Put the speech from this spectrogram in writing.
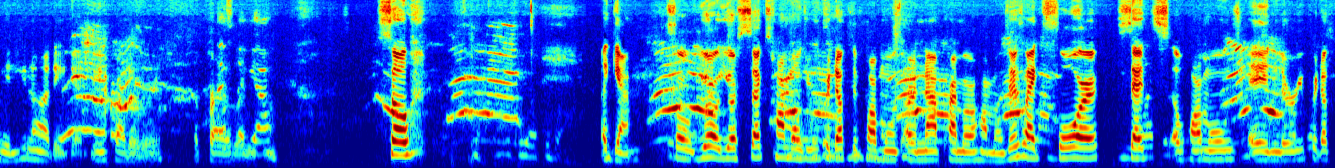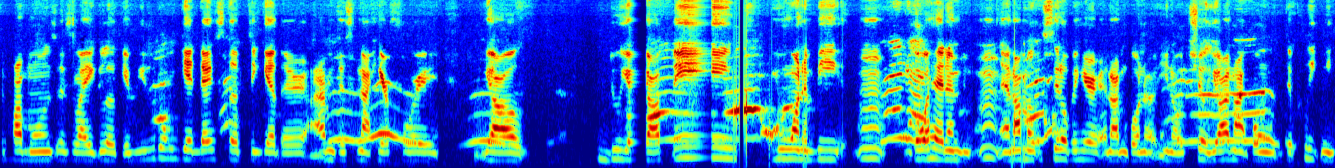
yeah, you know how they get. They probably private So again, so your your sex hormones, your reproductive hormones are not primary hormones. There's like four sets of hormones, and the reproductive hormones is like, look, if you don't get that stuff together, I'm just not here for it. Y'all do y'all thing. You want to be, mm, go ahead and be, mm, and I'm gonna sit over here and I'm gonna, you know, chill. Y'all not gonna deplete me.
